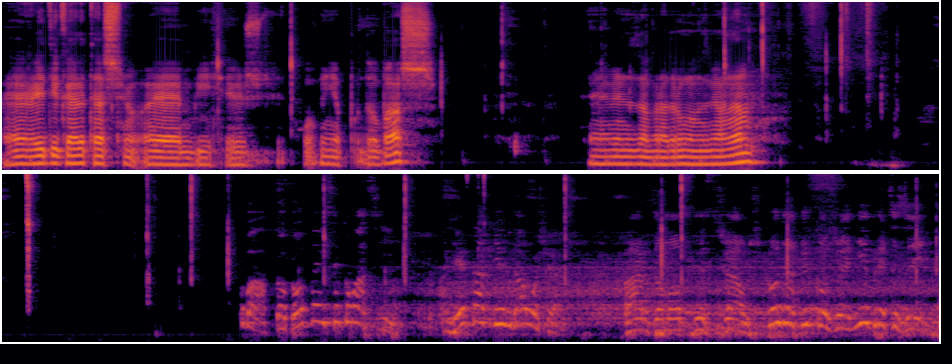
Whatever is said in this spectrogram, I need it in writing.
E, Rydiger też e, mi się już głowie nie podobasz. E, więc dobra, drugą zmianę. w dogodnej sytuacji. Jednak nie udało się. Bardzo mocny strzał. Szkoda tylko, że nieprecyzyjny.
